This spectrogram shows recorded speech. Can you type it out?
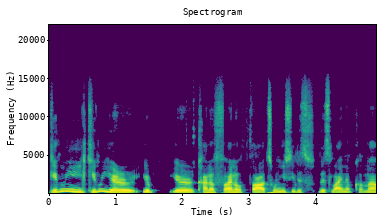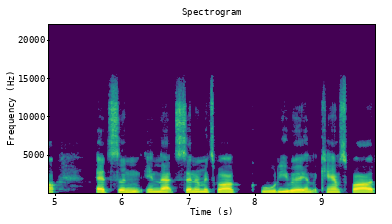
give me give me your your your kind of final thoughts when you see this this lineup come out. Edson in that center mid spot, Uribe in the camp spot.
